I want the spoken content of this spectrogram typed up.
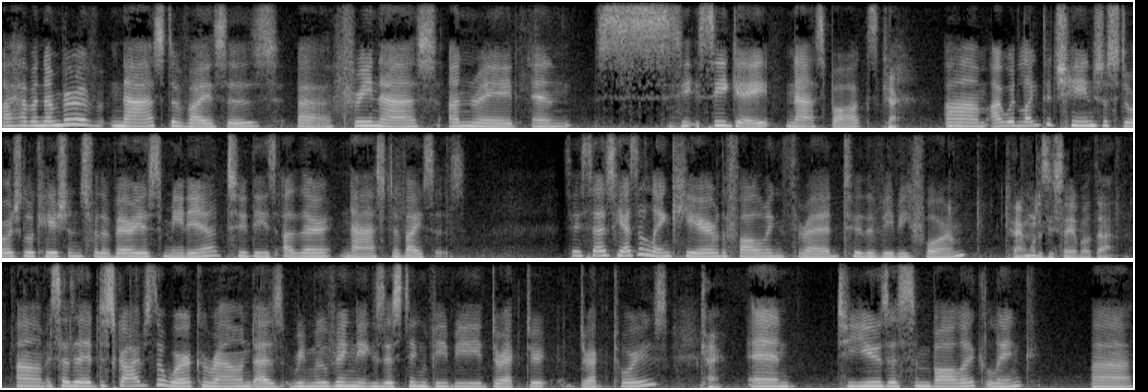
I have a number of NAS devices, uh, FreeNAS, Unraid, and C- Seagate NAS box. okay. Um, I would like to change the storage locations for the various media to these other NAS devices. So he says he has a link here, of the following thread to the VB forum. Okay, and what does he say about that? Um, it says it describes the workaround as removing the existing VB director- directories Okay. and to use a symbolic link uh,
